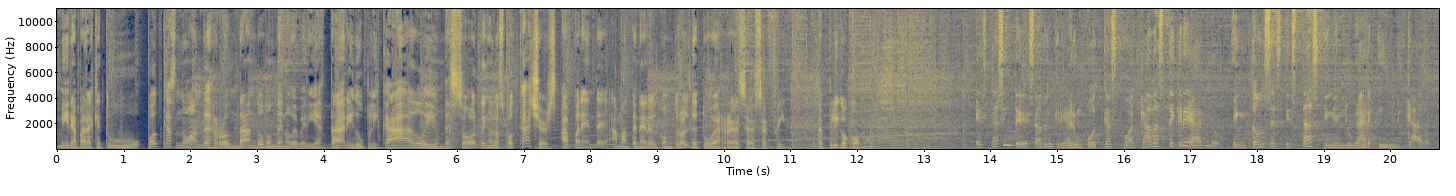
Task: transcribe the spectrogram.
Mira, para que tu podcast no ande rondando donde no debería estar y duplicado y un desorden en los podcatchers, aprende a mantener el control de tu RSS feed. Te explico cómo. ¿Estás interesado en crear un podcast o acabas de crearlo? Entonces estás en el lugar indicado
